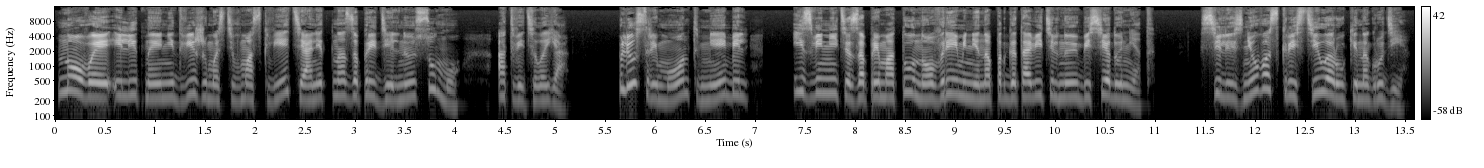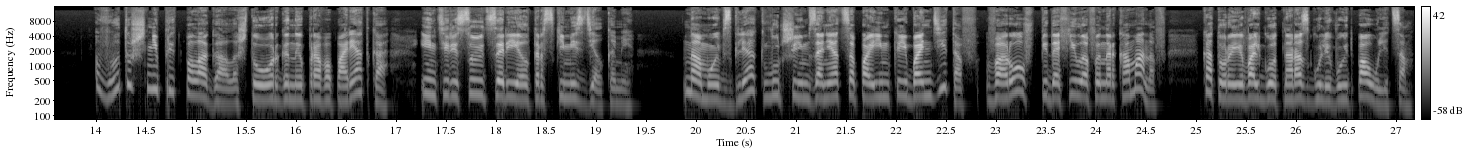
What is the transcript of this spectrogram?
Новая элитная недвижимость в Москве тянет на запредельную сумму, ответила я. Плюс ремонт, мебель. Извините за прямоту, но времени на подготовительную беседу нет. Селезнева скрестила руки на груди. Вот уж не предполагала, что органы правопорядка интересуются риэлторскими сделками. На мой взгляд, лучше им заняться поимкой бандитов, воров, педофилов и наркоманов, которые вольготно разгуливают по улицам.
